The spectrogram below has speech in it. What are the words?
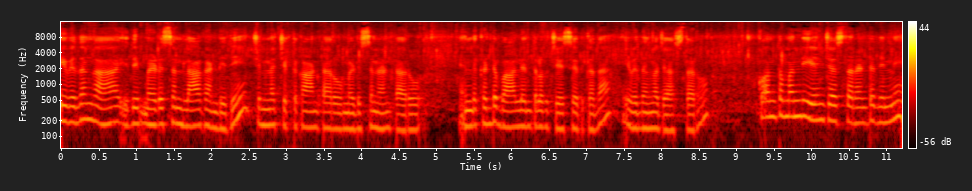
ఈ విధంగా ఇది మెడిసిన్ లాగండి ఇది. చిన్న చిట్కా అంటారు మెడిసిన్ అంటారు. ఎందుకంటే బాల్యంతలకు చేసేది కదా ఈ విధంగా చేస్తారు. కొంతమంది ఏం చేస్తారంటే దీన్ని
